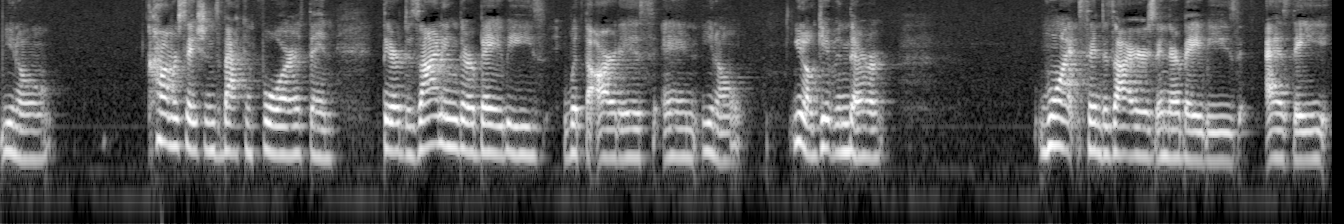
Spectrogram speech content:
you know, conversations back and forth and they're designing their babies with the artist and, you know, you know, giving their wants and desires in their babies as they,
